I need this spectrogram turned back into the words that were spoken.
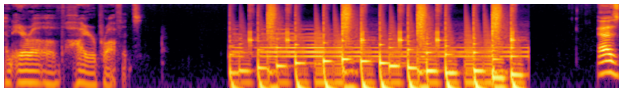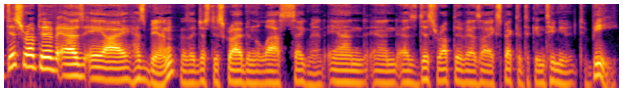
an era of higher profits. As disruptive as AI has been, as I just described in the last segment, and, and as disruptive as I expect it to continue to be,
